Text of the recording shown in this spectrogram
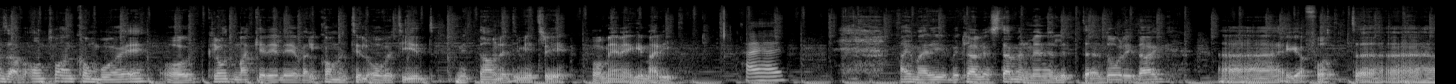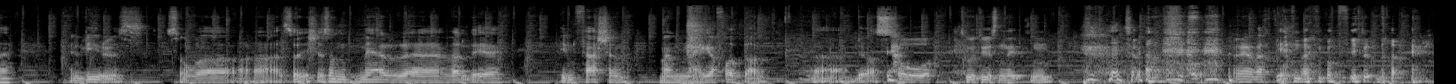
Fans av Antoine Comboiré og Claude Makelele, velkommen til Overtid. Mitt navn er Dimitri, og med meg er Marie. Hei, hei. Hei, Marie. Beklager, stemmen min er litt uh, dårlig i dag. Uh, jeg har fått uh, en virus som var Så ikke sånn mer veldig in fashion, men jeg har fått den. det var så 2019. jeg har vært gjennom på fire dager.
